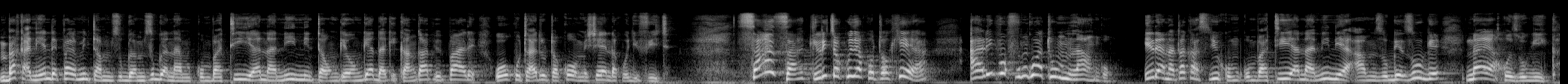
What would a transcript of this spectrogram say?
mpaka niende pale, mi nitamzuga mzuga na mkumbatia na nini, nitaongea ongea dakika ngapi pale, wewe huku tayari utakuwa umeshaenda kujificha. Sasa kilichokuja kutokea, alipofungua tu mlango ile anataka sijui kumkumbatia na nini, amzugezuge naye akuzugika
